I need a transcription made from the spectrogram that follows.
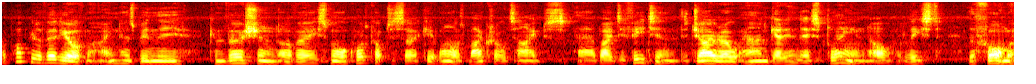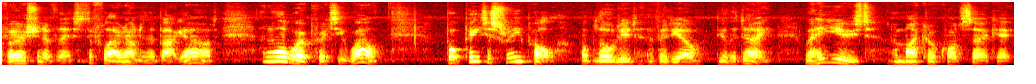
A popular video of mine has been the conversion of a small quadcopter circuit, one of those micro types, uh, by defeating the gyro and getting this plane, or at least the former version of this, to fly around in the backyard. And it all worked pretty well. But Peter Sripol uploaded a video the other day where he used a micro quad circuit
